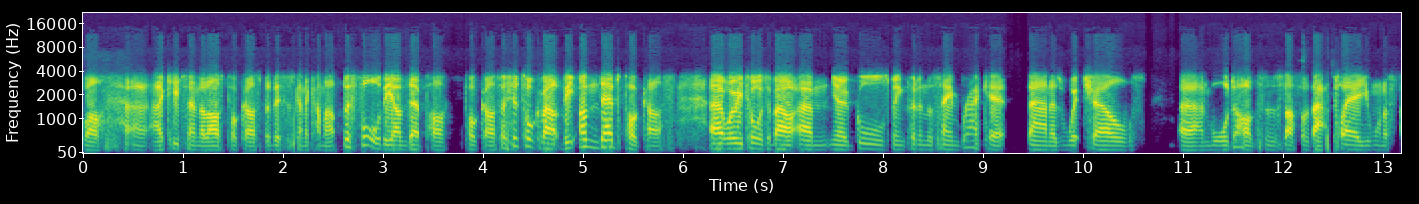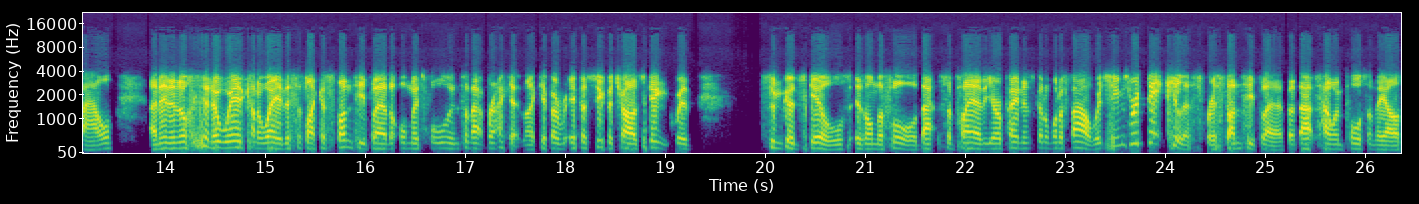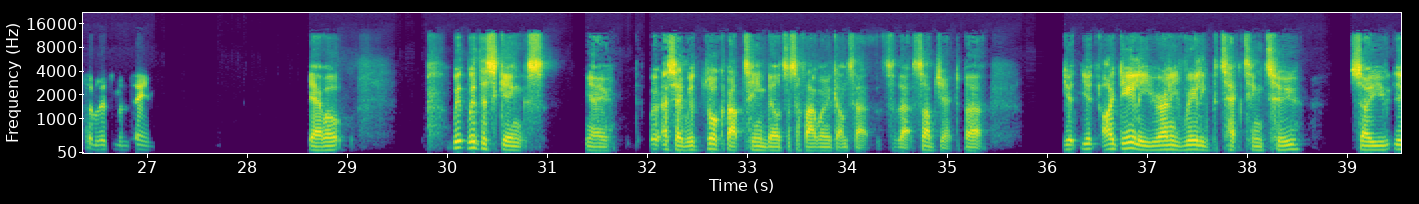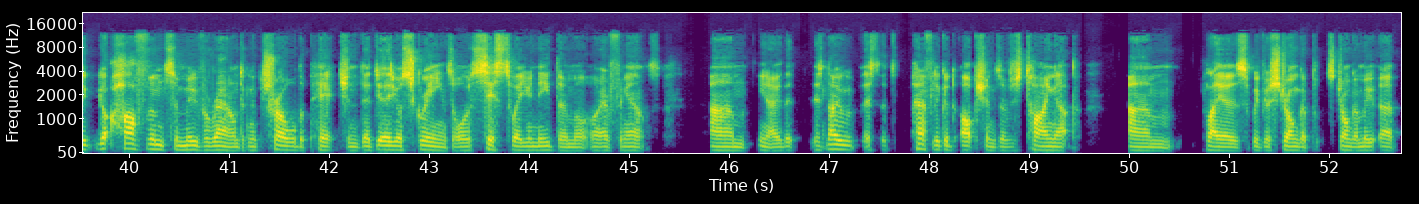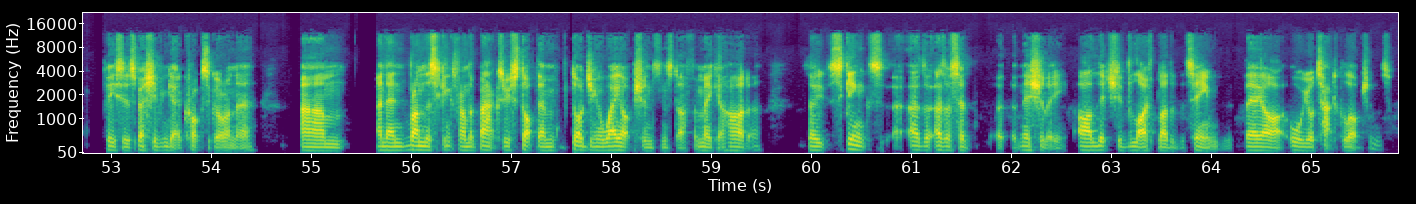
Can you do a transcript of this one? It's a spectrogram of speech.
well, uh, I keep saying the last podcast, but this is going to come up before the Undead po- podcast. I should talk about the Undead podcast, uh, where we talked about, um, you know, ghouls being put in the same bracket, Dan as witch elves, uh, and war dogs and stuff of that player you want to foul. And in a, in a weird kind of way, this is like a stunty player that almost falls into that bracket. Like if a if a supercharged skink with some good skills is on the floor, that's a player that your opponent's going to want to foul, which seems ridiculous for a stunty player, but that's how important they are to the Lizmen team. Yeah, well, with with the Skinks, you know, I say we'll talk about team builds and stuff like that when we get onto that to that subject, but you, you, ideally you're only really protecting two. So you, have got half of them to move around and control the pitch, and they're, your screens or assists where you need them, or, or everything else. Um, you know, there's no there's perfectly good options of just tying up um, players with your stronger stronger uh, pieces, especially if you can get a Kroxigor on there, um, and then run the skinks around the back so you stop them dodging away options and stuff and make it harder. So skinks, as, as I said uh, initially, are literally the lifeblood of the team. They are all your tactical options.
